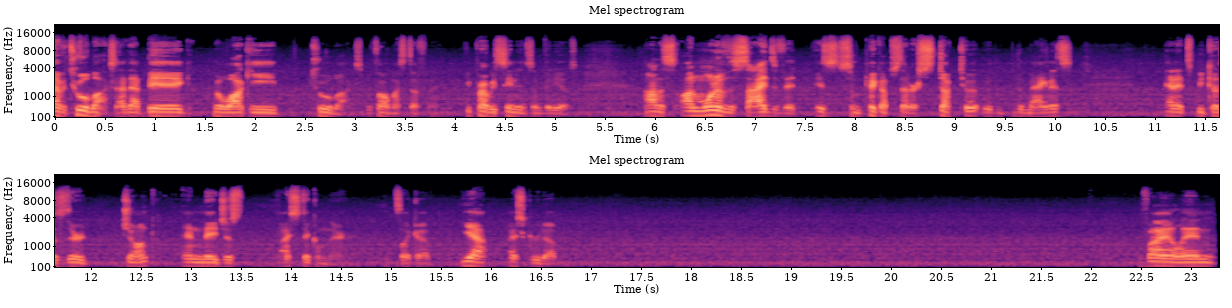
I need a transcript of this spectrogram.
I have a toolbox. I have that big Milwaukee toolbox with all my stuff in it. You've probably seen it in some videos. On this, on one of the sides of it is some pickups that are stuck to it with the magnets, and it's because they're junk, and they just I stick them there. It's like a yeah, I screwed up. Violin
